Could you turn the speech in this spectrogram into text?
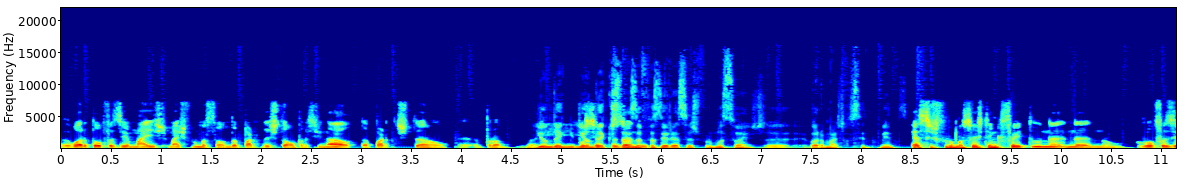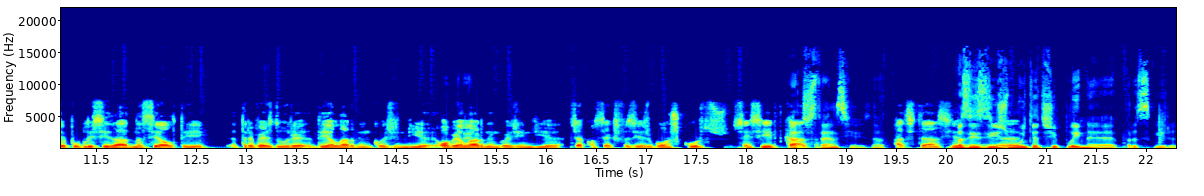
agora estou a fazer mais, mais formação da parte da gestão operacional, da parte de gestão, uh, pronto. E onde é, e, e onde é que estás a fazer essas formações, uh, agora mais recentemente? Essas formações tenho feito na, na no, vou fazer publicidade na CLT, através do e-learning, hoje em dia, ou e-learning, hoje em dia já consegues fazer bons cursos sem sair de casa. À distância, exato. À distância. Mas exige uh, muita disciplina para seguir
